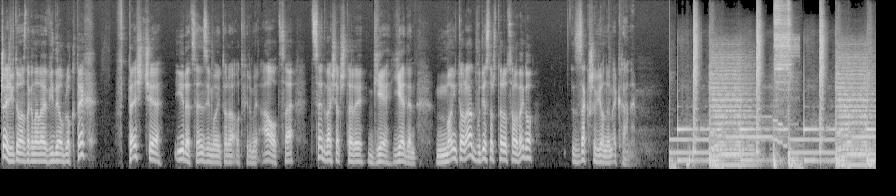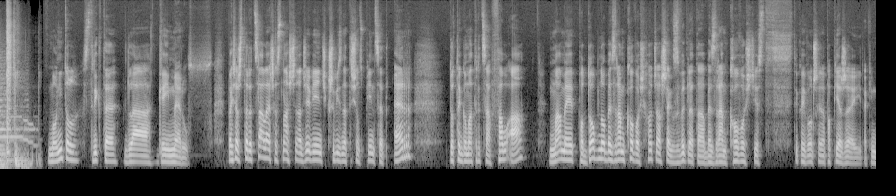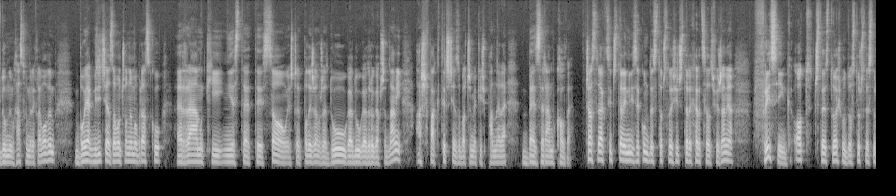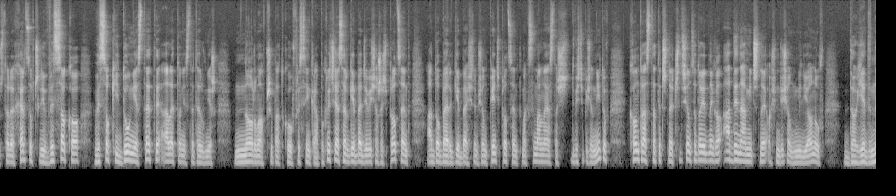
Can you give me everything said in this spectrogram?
Cześć, witam Was na kanale Videoblog Tech. W teście i recenzji monitora od firmy AOC C24G1. Monitora 24-calowego z zakrzywionym ekranem. Monitor stricte dla gamerów. 24 cale, 16 na 9, krzywizna 1500R, do tego matryca VA. Mamy podobno bezramkowość, chociaż jak zwykle ta bezramkowość jest tylko i wyłącznie na papierze i takim dumnym hasłem reklamowym, bo jak widzicie na załączonym obrazku, ramki niestety są. Jeszcze podejrzewam, że długa, długa droga przed nami, aż faktycznie zobaczymy jakieś panele bezramkowe. Czas reakcji 4 milisekundy, 144 Hz odświeżania. FreeSync od 48 do 144 Hz, czyli wysoko, wysoki dół niestety, ale to niestety również norma w przypadku FreeSynca. Pokrycie sRGB 96%, Adobe RGB 75%, maksymalna jasność 250 nitów, kontrast statyczny 3000 do 1, a dynamiczny 80 milionów do 1.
